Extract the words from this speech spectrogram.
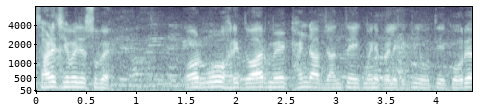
साढ़े छः बजे सुबह। और वो हरिद्वार में ठंड आप जानते हैं, एक महीने पहले कितनी होती है, कोहरे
